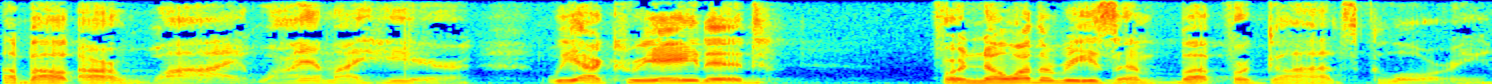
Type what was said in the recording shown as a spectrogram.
about our why. Why am I here? We are created for no other reason but for God's glory.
